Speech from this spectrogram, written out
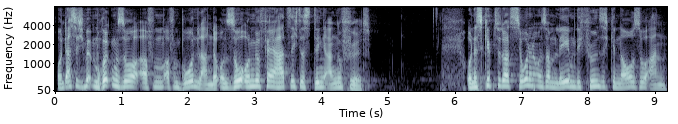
Und dass ich mit dem Rücken so auf dem, auf dem Boden lande. Und so ungefähr hat sich das Ding angefühlt. Und es gibt Situationen in unserem Leben, die fühlen sich genauso an.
